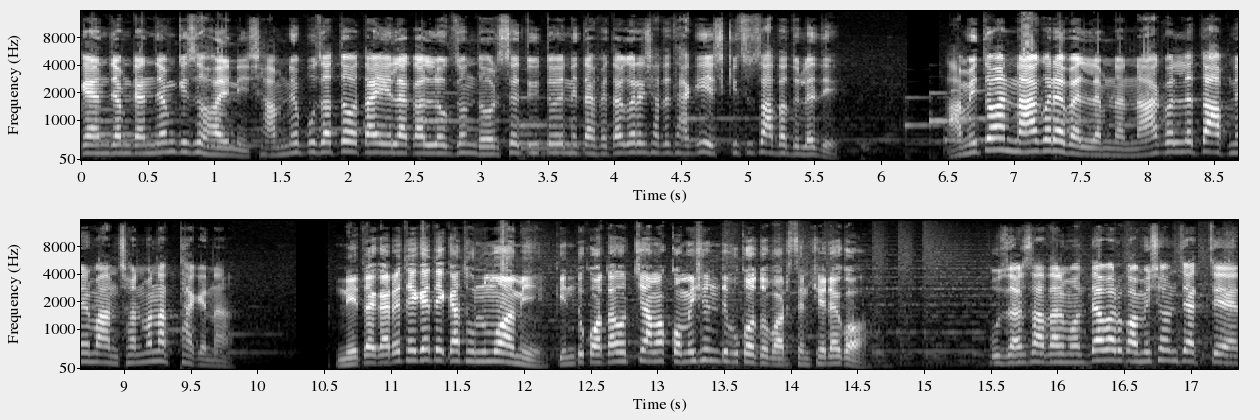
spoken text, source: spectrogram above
গ্যাঞ্জাম ট্যাঞ্জাম কিছু হয়নি। সামনে পূজা তো তাই এলাকার লোকজন ধরছে তুই তো নেতা ফেতাগরের সাথে থাকিস কিছু চাঁদা তুলে দে। আমি তো আর না করে পারলাম না না করলে তো আপনার মান সম্মান আর থাকে না। নেতাগারে থেকে টেকা তুলমো আমি কিন্তু কথা হচ্ছে আমার কমিশন দেবো কত পার্সেন্ট সেটা ক। পূজার চাঁদার মধ্যে আবার কমিশন চাচ্ছেন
